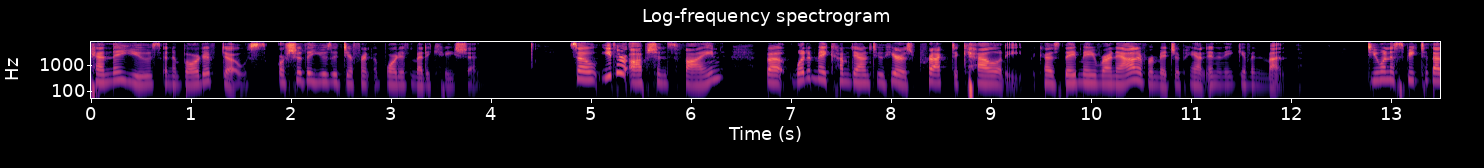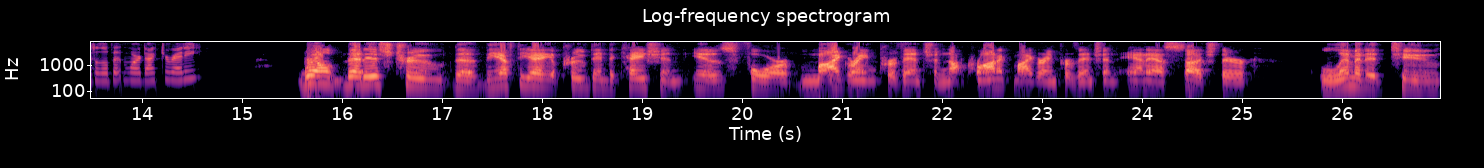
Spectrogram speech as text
can they use an abortive dose or should they use a different abortive medication? So either option's fine, but what it may come down to here is practicality because they may run out of rimegepant in any given month. Do you want to speak to that a little bit more, Dr. Reddy? Well, that is true. The, the FDA approved indication is for migraine prevention, not chronic migraine prevention. And as such, they're limited to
